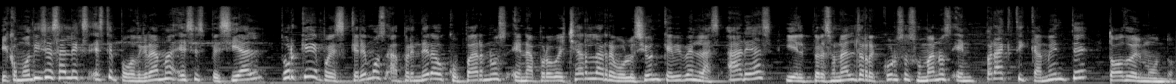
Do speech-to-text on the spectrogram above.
Y como dices Alex, este programa es especial porque pues queremos aprender a ocuparnos en aprovechar la revolución que viven las áreas y el personal de recursos humanos en prácticamente todo el mundo.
